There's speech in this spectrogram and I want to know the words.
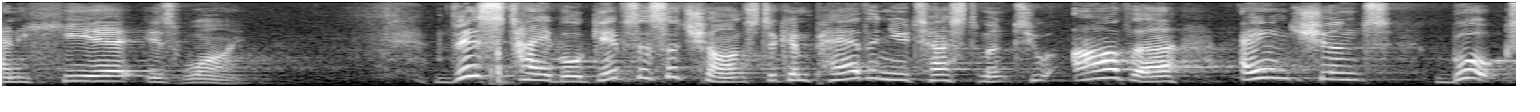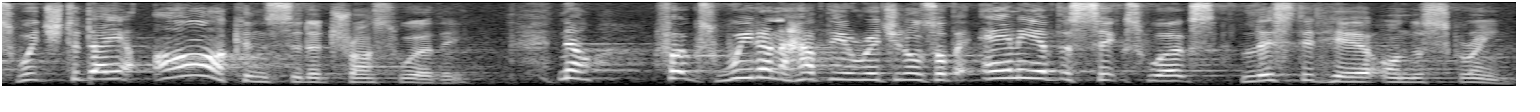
and here is why. This table gives us a chance to compare the New Testament to other ancient books which today are considered trustworthy. Now, folks, we don't have the originals of any of the six works listed here on the screen.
